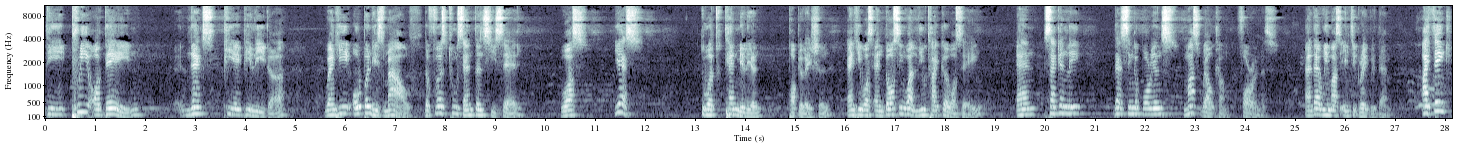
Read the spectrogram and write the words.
the preordained next PAP leader, when he opened his mouth, the first two sentences he said was, yes, to a 10 million population, and he was endorsing what Liu Thai Ker was saying, and secondly, that Singaporeans must welcome foreigners and that we must integrate with them. I think,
